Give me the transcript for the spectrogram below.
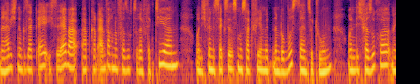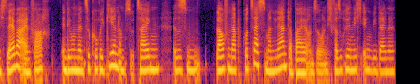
Und dann habe ich nur gesagt, ey, ich selber habe gerade einfach nur versucht zu reflektieren und ich finde, Sexismus hat viel mit einem Bewusstsein zu tun und ich versuche mich selber einfach in dem Moment zu korrigieren, um zu zeigen, es ist ein laufender Prozess, man lernt dabei und so. Und ich versuche hier nicht irgendwie deine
